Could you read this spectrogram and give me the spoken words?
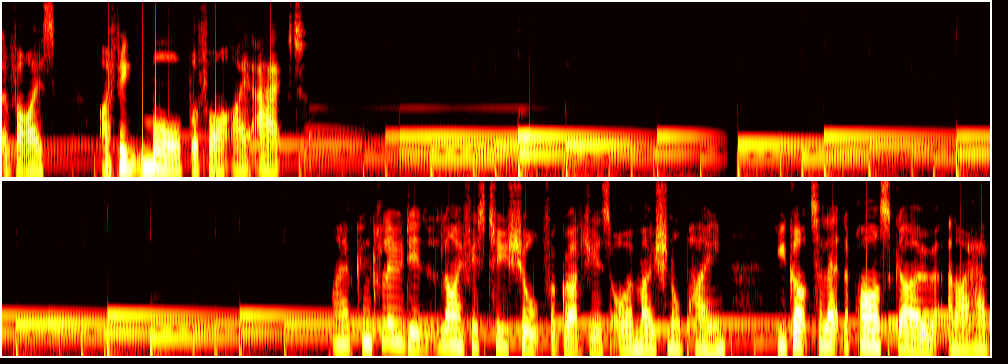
advice. I think more before I act. I have concluded life is too short for grudges or emotional pain. You got to let the past go, and I have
